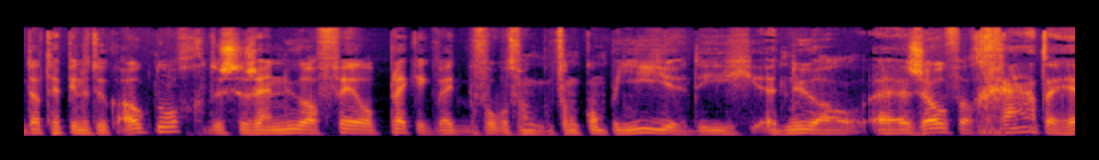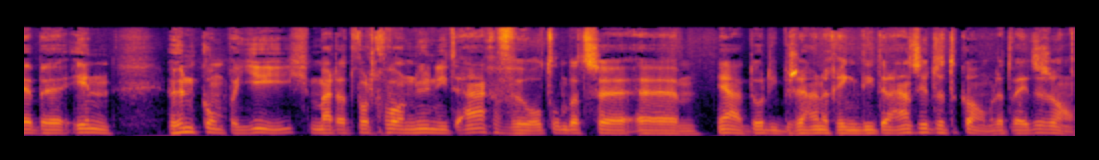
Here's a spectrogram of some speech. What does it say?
dat heb je natuurlijk ook nog. Dus er zijn nu al veel plekken. Ik weet bijvoorbeeld van, van compagnieën die het nu al zoveel gaten hebben in hun compagnie. Maar dat wordt gewoon nu niet aangevuld. Omdat ze ehm, ja, door die bezuinigingen die eraan zitten te komen, dat weten ze al.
